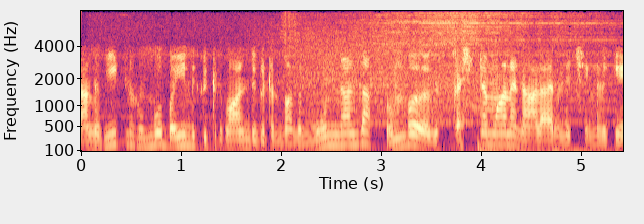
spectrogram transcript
நாங்க வீட்டுல ரொம்ப பயந்துகிட்டு வாழ்ந்துகிட்டு இருந்தோம். அந்த மூணு நாள் தான் ரொம்ப கஷ்டமான நாளா இருந்துச்சு எங்களுக்கு.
